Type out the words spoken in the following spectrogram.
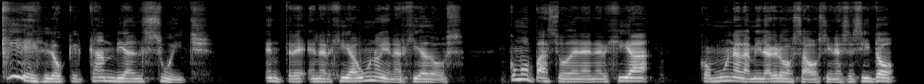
¿qué es lo que cambia el switch entre energía 1 y energía 2? ¿Cómo paso de la energía común a la milagrosa? O si necesito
